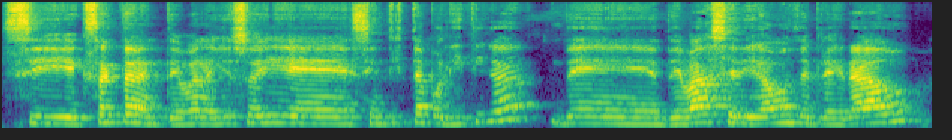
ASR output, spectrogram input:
Sí, exactamente. Bueno, yo soy eh, cientista política de, de, base, digamos, de pregrado.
